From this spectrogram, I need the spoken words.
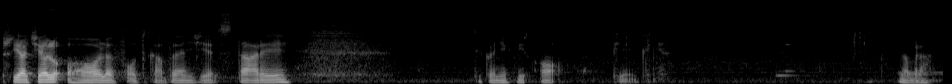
przyjacielu. O, ale fotka będzie stary. Tylko niech mi. O, pięknie. Dobra.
